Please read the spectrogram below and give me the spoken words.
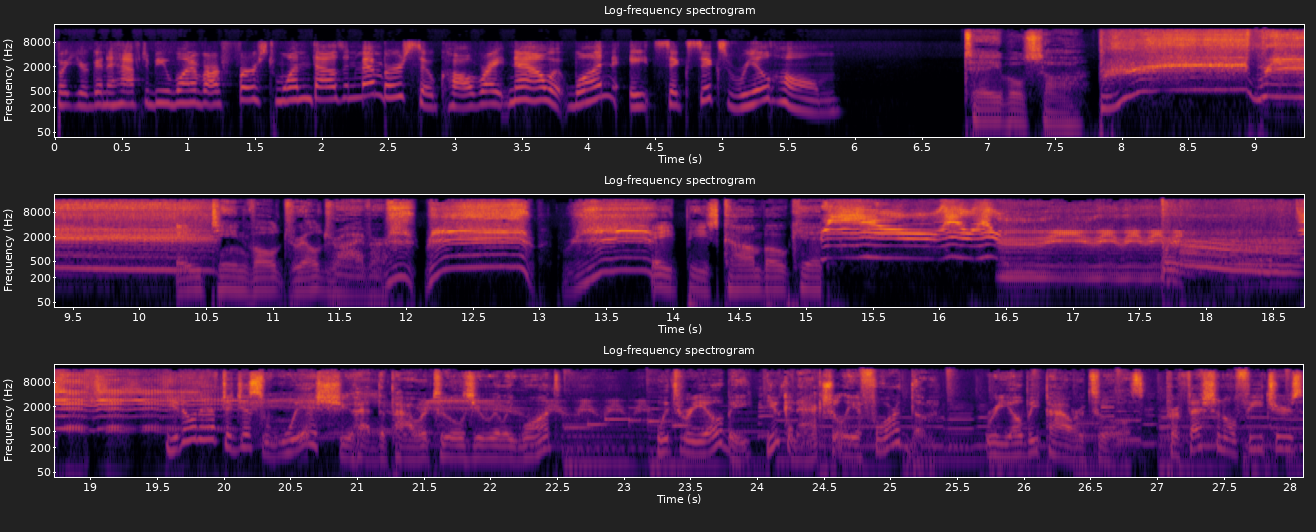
But you're going to have to be one of our first 1,000 members, so call right now at 1 866 Real Home. Table saw. 18 volt drill driver. 8 piece combo kit. You don't have to just wish you had the power tools you really want. With Ryobi, you can actually afford them. Ryobi Power Tools. Professional features,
